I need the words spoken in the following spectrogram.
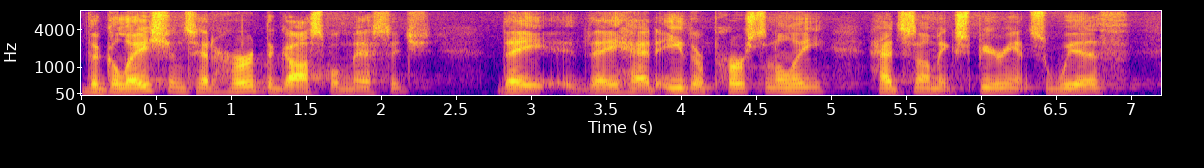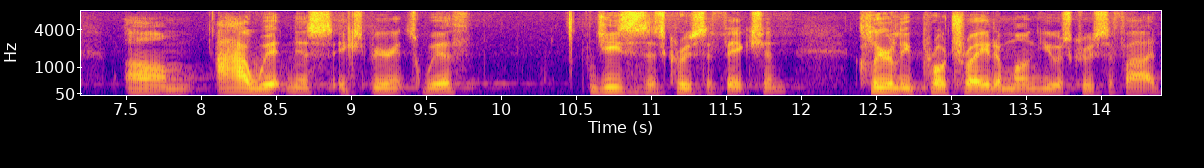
The Galatians had heard the gospel message. They, they had either personally had some experience with, um, eyewitness experience with Jesus' crucifixion, clearly portrayed among you as crucified,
